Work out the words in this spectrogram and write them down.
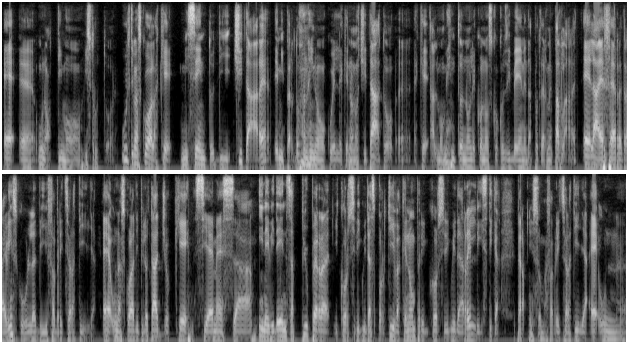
è eh, un ottimo istruttore. Ultima scuola che mi sento di citare, e mi perdonino quelle che non ho citato eh, che al momento non le conosco così bene da poterne parlare, è la FR Driving School di Fabrizio Ratiglia. È una scuola di pilotaggio che si è messa in evidenza più per i corsi di guida sportiva che non per i corsi di guida rellistica, però insomma Fabrizio Ratiglia è un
